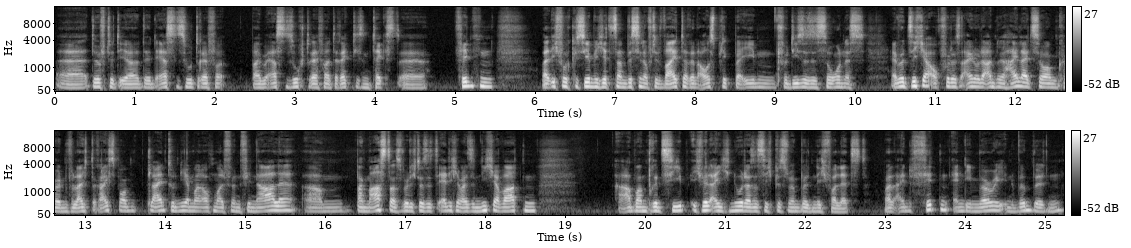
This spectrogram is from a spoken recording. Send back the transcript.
äh, dürftet ihr den ersten Suchtreffer, beim ersten Suchtreffer direkt diesen Text äh, finden weil ich fokussiere mich jetzt dann ein bisschen auf den weiteren Ausblick bei ihm für diese Saison. Es, er wird sicher auch für das ein oder andere Highlight sorgen können. Vielleicht reicht es beim kleinen Turnier mal auch mal für ein Finale. Ähm, beim Masters würde ich das jetzt ehrlicherweise nicht erwarten. Aber im Prinzip, ich will eigentlich nur, dass er sich bis Wimbledon nicht verletzt. Weil einen fitten Andy Murray in Wimbledon,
